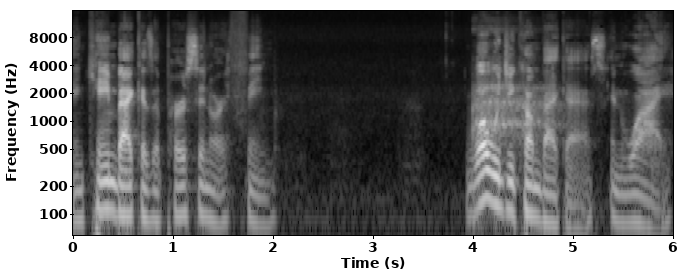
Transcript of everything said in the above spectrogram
and came back as a person or a thing? What would you come back as and why?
